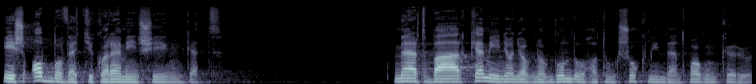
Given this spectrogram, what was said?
és abba vetjük a reménységünket. Mert bár kemény anyagnak gondolhatunk sok mindent magunk körül,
